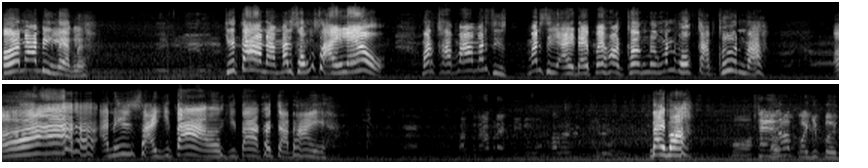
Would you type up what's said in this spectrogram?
เออหน้าบิ่งแหลกเลย กีตาร์น่ะมันสงสัยแล้ว มันขับมา มันสิมันสิไอใดไปหอดเครื่องหนึ่งมันวกกลับขึ้นว่ะเออ อันนี้สายกีตาร์เออกีตาร์เขาจัดให้ ได้ปะใช่แล้วก่อนจะเปิด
